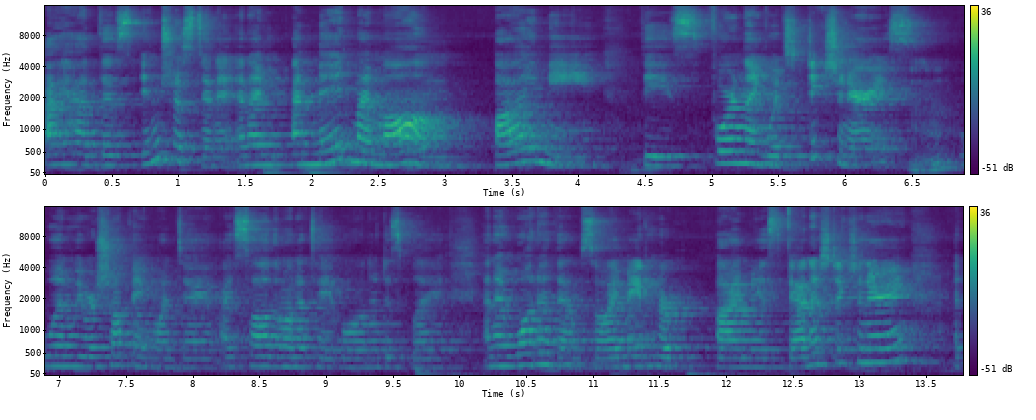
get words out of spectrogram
I had this interest in it, and I, I made my mom buy me these foreign language dictionaries when we were shopping one day. I saw them on a table on a display, and I wanted them, so I made her buy me a Spanish dictionary, a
